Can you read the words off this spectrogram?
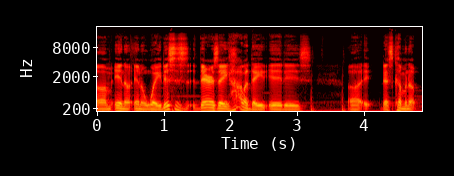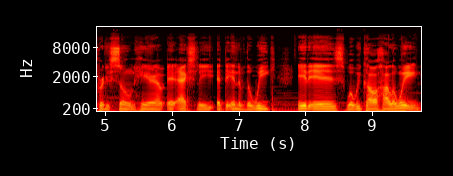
um, in a in a way. This is there's a holiday. It is uh, that's coming up pretty soon here. It actually, at the end of the week, it is what we call Halloween.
